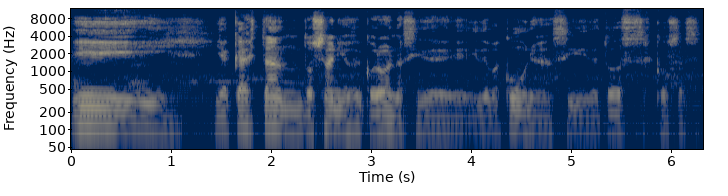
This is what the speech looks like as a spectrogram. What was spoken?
Y, acá están dos años de coronas y de, vacunas y de todas esas cosas.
